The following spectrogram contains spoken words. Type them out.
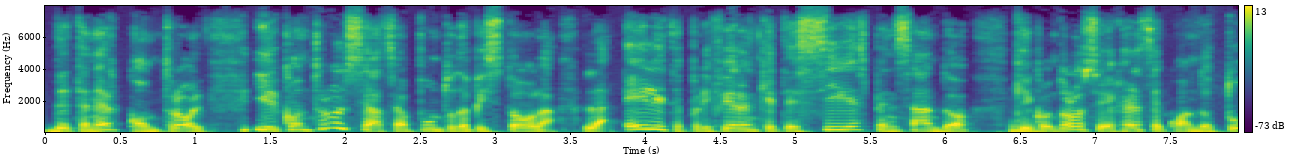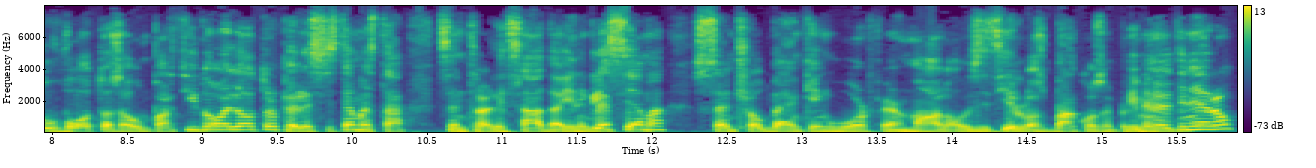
de tener control. Y el control se hace a punto de pistola. La élite prefieren que te sigues pensando que el control se ejerce cuando tú votas a un partido o el otro, pero el sistema está centralizado. Y en inglés se llama Central Banking Warfare Model. Es decir, los bancos imprimen el dinero,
